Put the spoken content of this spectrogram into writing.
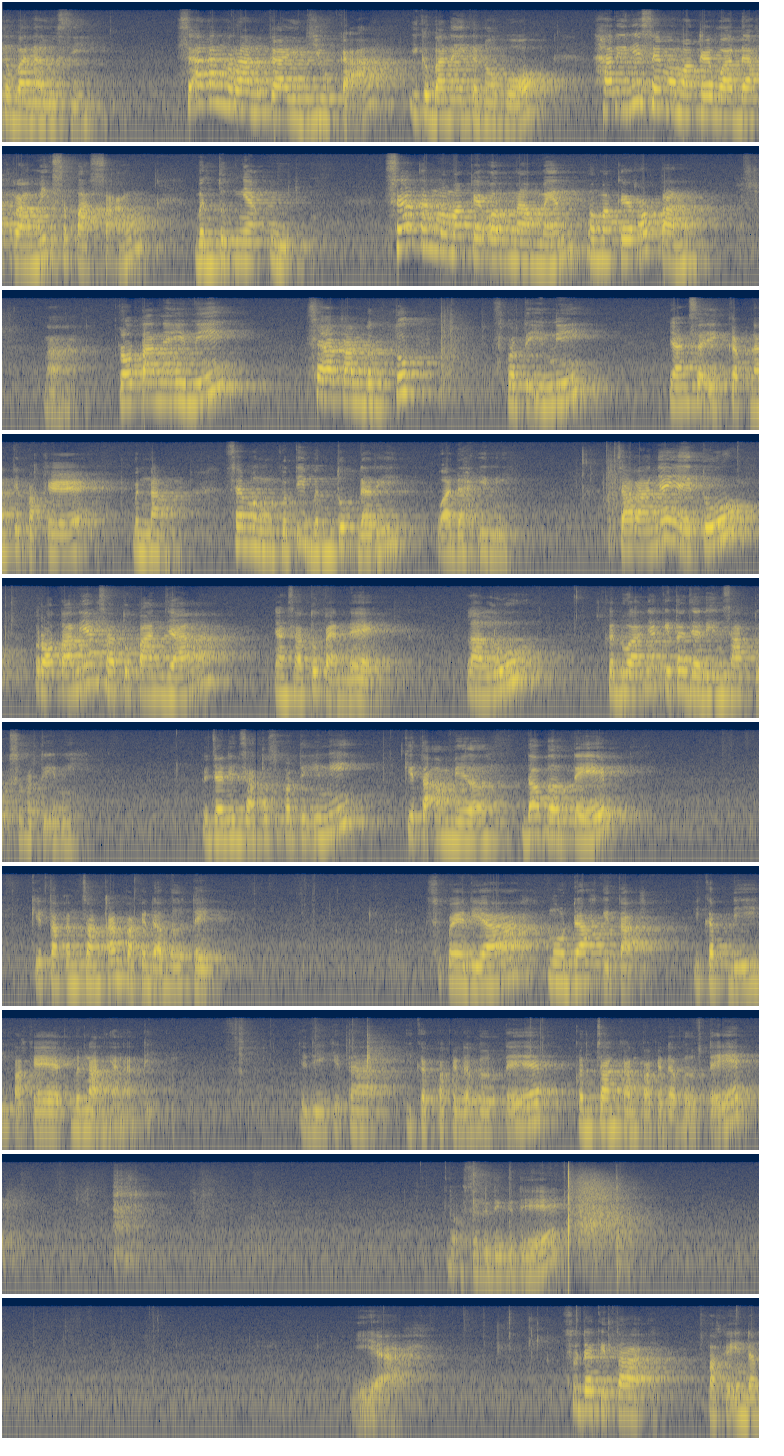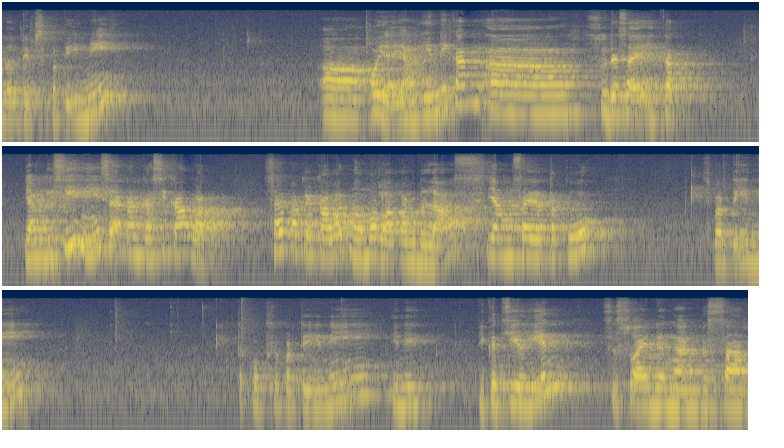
Ikebana Lucy. Saya akan merangkai Juka Ikebana Ikenobo. Hari ini saya memakai wadah keramik sepasang bentuknya U. Saya akan memakai ornamen, memakai rotan. Nah, rotannya ini saya akan bentuk seperti ini yang saya ikat nanti pakai benang. Saya mengikuti bentuk dari wadah ini. Caranya yaitu rotannya yang satu panjang, yang satu pendek. Lalu keduanya kita jadiin satu seperti ini. Dijadiin satu seperti ini, kita ambil double tape, kita kencangkan pakai double tape supaya dia mudah kita ikat di pakai benangnya nanti jadi kita ikat pakai double tape kencangkan pakai double tape. Nggak usah gede-gede. Iya. Sudah kita pakaiin double tape seperti ini. Uh, oh ya yang ini kan uh, sudah saya ikat. Yang di sini saya akan kasih kawat saya pakai kawat nomor 18 yang saya tekuk seperti ini. Tekuk seperti ini. Ini dikecilin sesuai dengan besar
